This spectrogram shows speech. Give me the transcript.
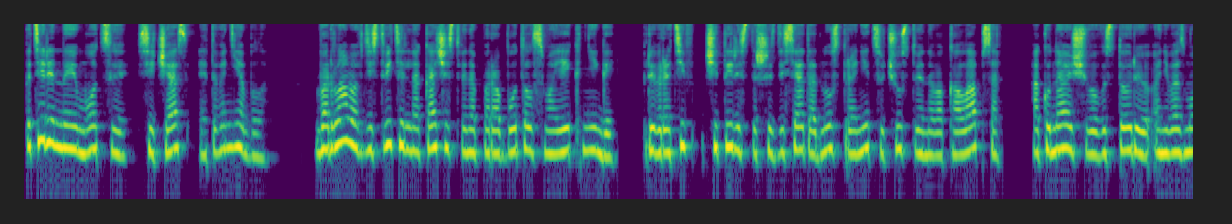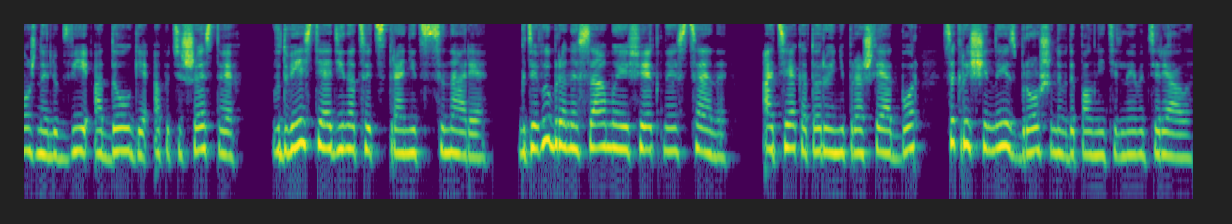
потерянные эмоции. Сейчас этого не было. Варламов действительно качественно поработал с моей книгой, превратив 461 страницу чувственного коллапса, окунающего в историю о невозможной любви, о долге, о путешествиях, в 211 страниц сценария, где выбраны самые эффектные сцены, а те, которые не прошли отбор, сокращены и сброшены в дополнительные материалы.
